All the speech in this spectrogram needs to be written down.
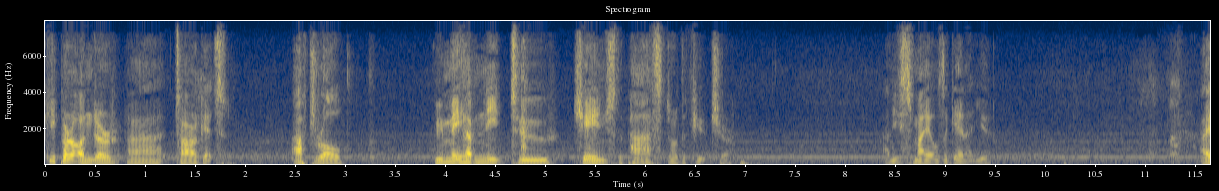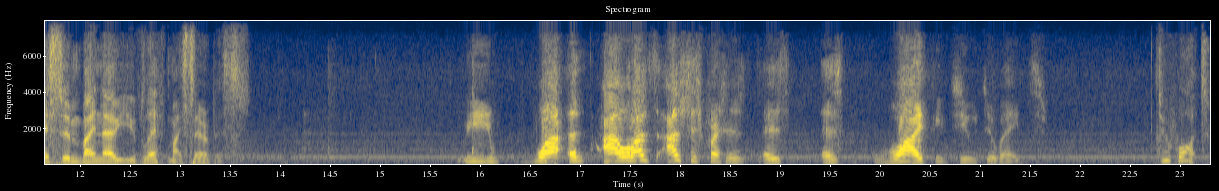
keep her under uh, target. After all, we may have need to change the past or the future. And he smiles again at you. I assume by now you've left my service. We, what, and I will answer, answer this question is, is, why did you do it? Do what?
